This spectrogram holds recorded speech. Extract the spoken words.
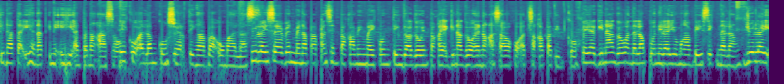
tinataihan at iniihian pa ng aso. Hindi ko alam kung swerte nga ba o malas. July 7, may napapansin pa kaming may kunting gagawin pa kaya ginagawa na ng asawa ko at sa kapatid ko. Kaya ginagawa na lang po nila yung mga basic na lang. July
